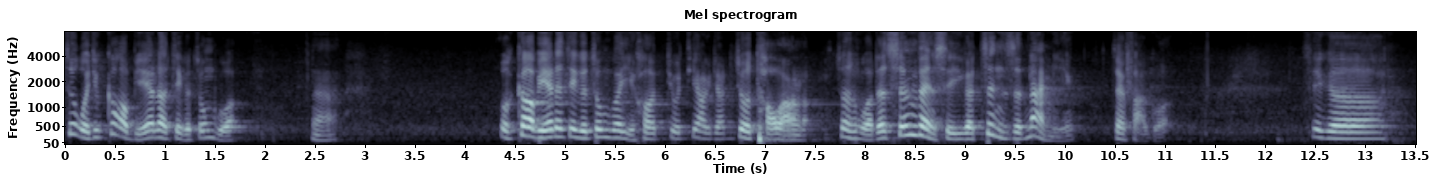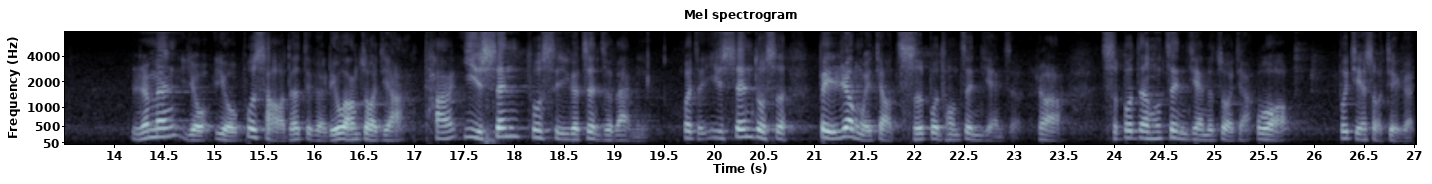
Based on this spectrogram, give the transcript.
这我就告别了这个中国，啊，我告别了这个中国以后，就第二个阶段就逃亡了。这是我的身份是一个政治难民，在法国，这个。人们有有不少的这个流亡作家，他一生都是一个政治难民，或者一生都是被认为叫持不同政见者，是吧？持不同政见的作家，我不接受这个，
